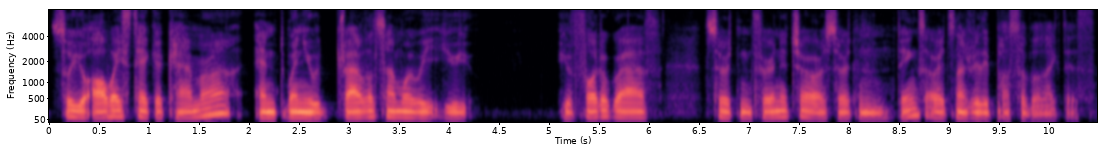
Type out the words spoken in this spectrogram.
So you always take a camera, and when you travel somewhere, we- you you photograph certain furniture or certain things, or it's not really possible like this.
